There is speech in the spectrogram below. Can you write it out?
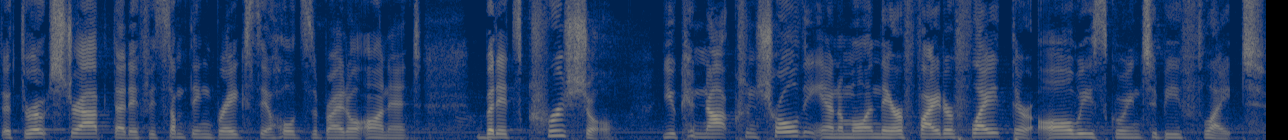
the throat strap that if something breaks, it holds the bridle on it. But it's crucial. You cannot control the animal, and they are fight or flight. They're always going to be flight.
